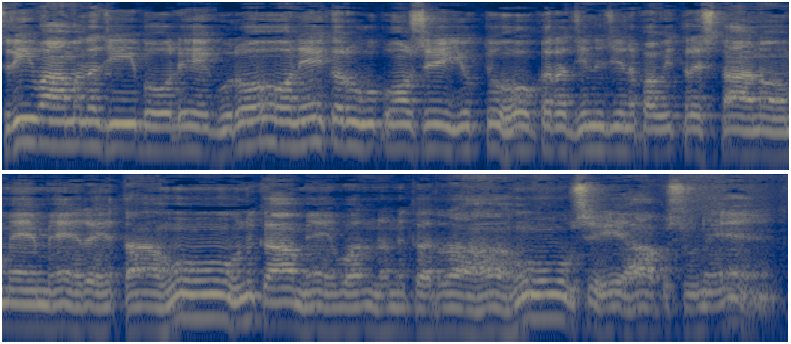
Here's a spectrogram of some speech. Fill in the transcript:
श्री वामन जी बोले, गुरु, अनेक रूपों से युक्त होकर जिन जिन पवित्र स्थानों में मैं रहता हूँ, उनका मैं वर्णन कर रहा हूँ, उसे आप सुने।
